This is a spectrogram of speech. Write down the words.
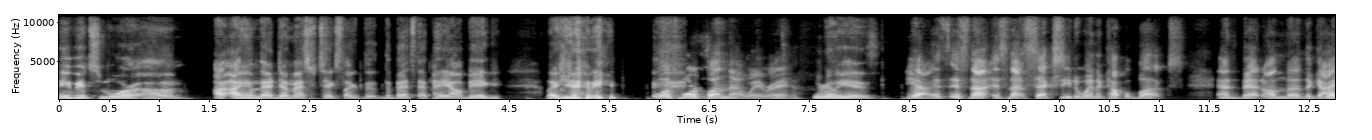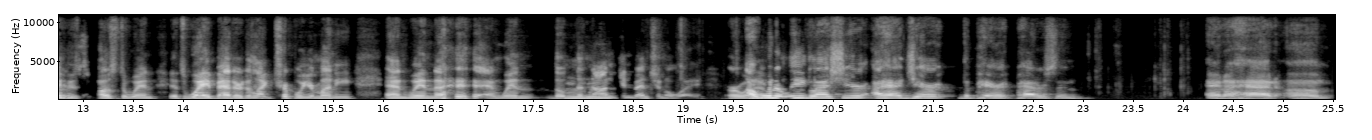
Maybe it's more. Um, I, I am that dumbass who takes like the the bets that pay out big. Like you know what I mean? well, it's more fun that way, right? It really is. Yeah, it's it's not it's not sexy to win a couple bucks and bet on the the guy Right. who's supposed to win. It's way better to like triple your money and win and win the, the Mhm. non-conventional way or I won a league last year. I had Jarrett the Parrot Patterson, and I had um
